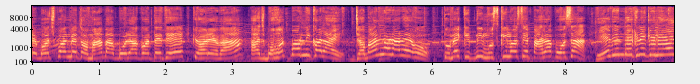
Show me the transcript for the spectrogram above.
हमारे बचपन में तो माँ बाप बोला करते थे कि, अरे वाह, आज बहुत पढ़ निकल आए। जबान लड़ा रहे हो। तुम्हें कितनी मुश्किलों से पाला पोसा ये दिन देखने के लिए?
